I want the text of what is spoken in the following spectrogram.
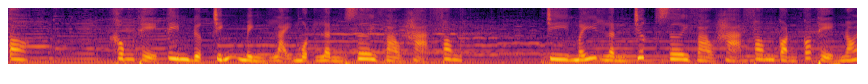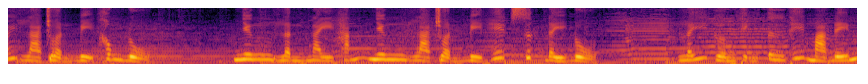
to. Không thể tin được chính mình lại một lần rơi vào hạ phong. Chi mấy lần trước rơi vào hạ phong còn có thể nói là chuẩn bị không đủ. Nhưng lần này hắn nhưng là chuẩn bị hết sức đầy đủ. Lấy cường thịnh tư thế mà đến.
